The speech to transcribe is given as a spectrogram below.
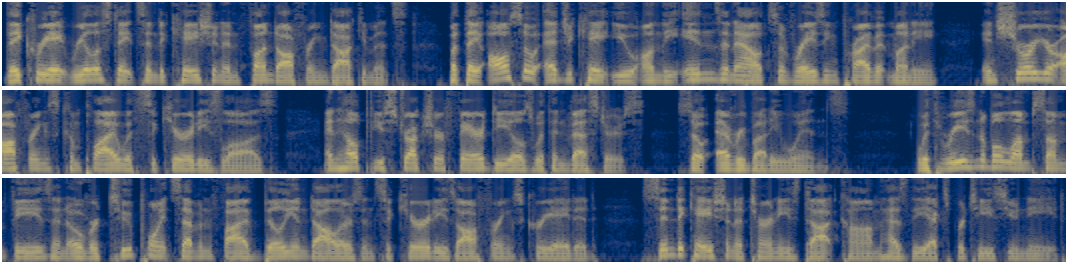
They create real estate syndication and fund offering documents, but they also educate you on the ins and outs of raising private money, ensure your offerings comply with securities laws, and help you structure fair deals with investors so everybody wins. With reasonable lump sum fees and over $2.75 billion in securities offerings created, syndicationattorneys.com has the expertise you need.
